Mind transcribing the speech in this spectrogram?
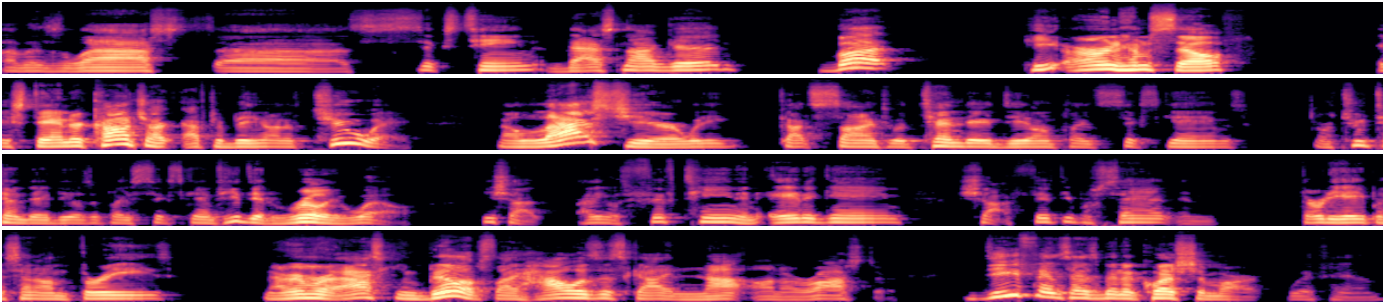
of his last uh, 16. That's not good. But he earned himself a standard contract after being on a two way. Now, last year, when he got signed to a 10 day deal and played six games, or two 10 day deals and played six games, he did really well. He shot, I think it was 15 and eight a game, shot 50% and 38% on threes. And I remember asking Billups, like, how is this guy not on a roster? Defense has been a question mark with him.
